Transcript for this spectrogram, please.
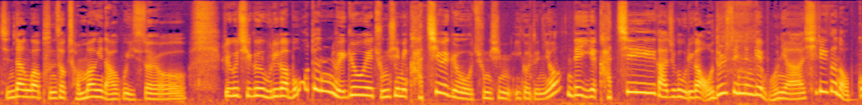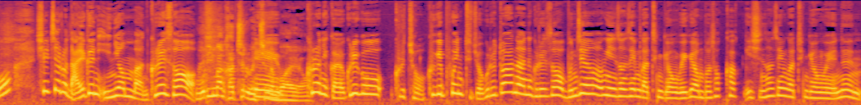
진단과 분석 전망이 나오고 있어요. 그리고 지금 우리가 모든 외교의 중심이 가치 외교 중심이거든요. 근데 이게 가치 가지고 우리가 얻을 수 있는 게 뭐냐? 실익은 없고 실제로 낡은 이념만. 그래서 우리만 가치를 외치면 예, 뭐예요? 그러니까요. 그리고 그렇죠. 그게 포인트죠. 그리고 또 하나는 그래서 문재인 선생님 같은 경우 외교안보 석학이신 선생님 같은 경우에는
